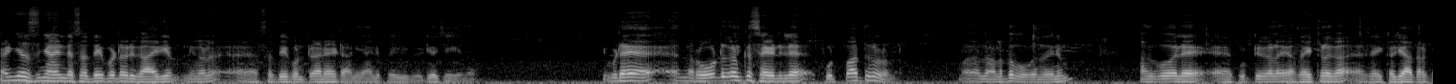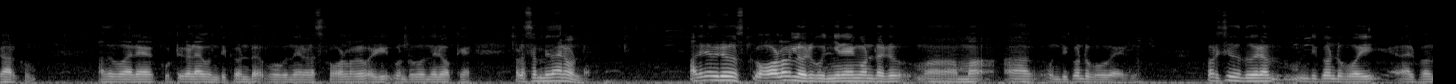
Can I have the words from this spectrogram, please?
കഴിഞ്ഞ ദിവസം ഞാൻ എന്റെ ശ്രദ്ധയിൽപ്പെട്ട ഒരു കാര്യം നിങ്ങൾ ശ്രദ്ധയിൽ കൊണ്ടുവരാനായിട്ടാണ് ഞാനിപ്പോൾ ഈ വീഡിയോ ചെയ്യുന്നത്. ഇവിടെ റോഡുകൾക്ക് സൈഡിൽ ഫുട്പാത്തുകളുണ്ട്. നടന്നു പോകുന്നതിനും അതുപോലെ കുട്ടികളെ സൈക്കിൾ സൈക്കിൾ യാത്രക്കാർക്കും അതുപോലെ കുട്ടികളെ ഉന്തിക്കൊണ്ട് പോകുന്നതിനുള്ള സ്ട്രോളർ വഴി കൊണ്ടുപോകുന്നതിനും ഒക്കെ ഉള്ള സംവിധാനമുണ്ട്. അതിലൊരു സ്ട്രോളറിൽ ഒരു കുഞ്ഞിനെയും കൊണ്ടൊരു അമ്മ ഉന്തിക്കൊണ്ട് പോവുകയായിരുന്നു കുറച്ച് ദൂരം ഉന്തിക്കൊണ്ട് പോയി അല്പം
